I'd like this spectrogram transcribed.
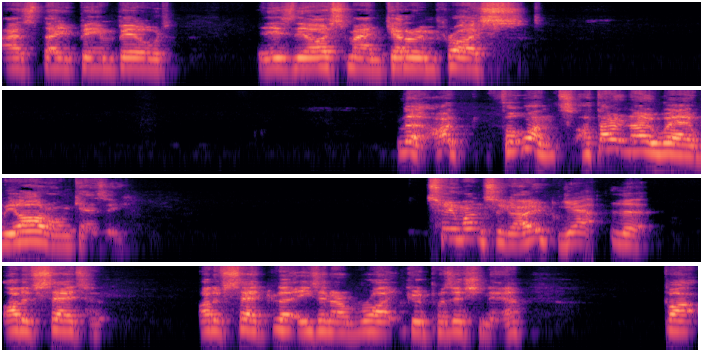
as they've been billed, is the Iceman, Gerwyn Price. Look, I, for once, I don't know where we are on Gezzy. Two months ago, Yeah, look, I'd have said, I'd have said, look, he's in a right good position here. But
